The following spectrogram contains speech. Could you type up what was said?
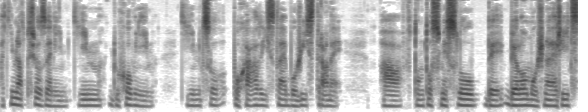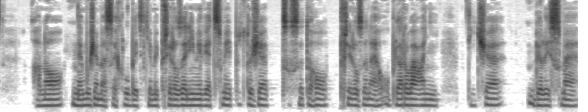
a tím nadpřirozeným, tím duchovním, tím, co pochází z té boží strany. A v tomto smyslu by bylo možné říct, ano, nemůžeme se chlubit těmi přirozenými věcmi, protože co se toho přirozeného obdarování týče, byli jsme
